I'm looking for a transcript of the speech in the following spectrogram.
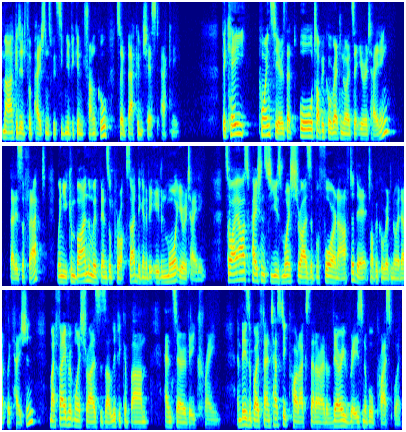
marketed for patients with significant truncal, so back and chest acne. The key points here is that all topical retinoids are irritating. That is a fact. When you combine them with benzoyl peroxide, they're going to be even more irritating. So I ask patients to use moisturiser before and after their topical retinoid application. My favourite moisturisers are Lipikar Balm and CeraVe Cream. And these are both fantastic products that are at a very reasonable price point.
